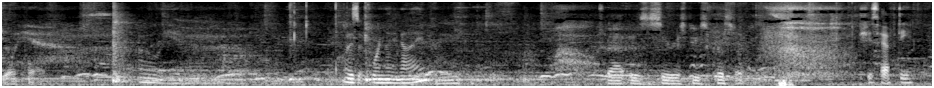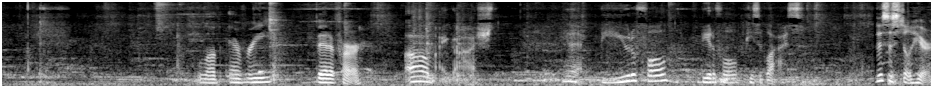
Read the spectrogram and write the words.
Oh, Jackpot. Oh yeah. What is it? Four ninety nine. That is a serious piece of crystal. She's hefty. Love every bit of her. Oh my gosh. Look at that beautiful, beautiful piece of glass. This is still here.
